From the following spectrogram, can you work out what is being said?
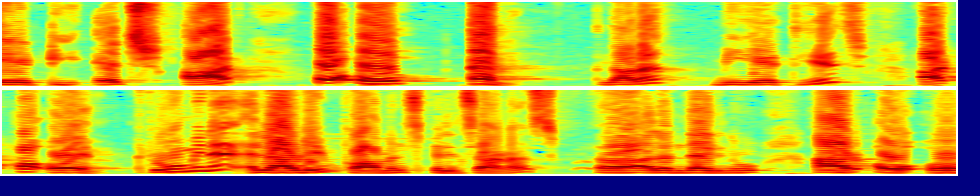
A T H R O O M എന്താണ്? B A T H R O O M റൂമിന് എല്ലാവരുടെയും കോമൺ സ്പെല്ലിങ്സ് ആണ്. അതെന്തായിരുന്നു? ആർ ഒ ഒ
